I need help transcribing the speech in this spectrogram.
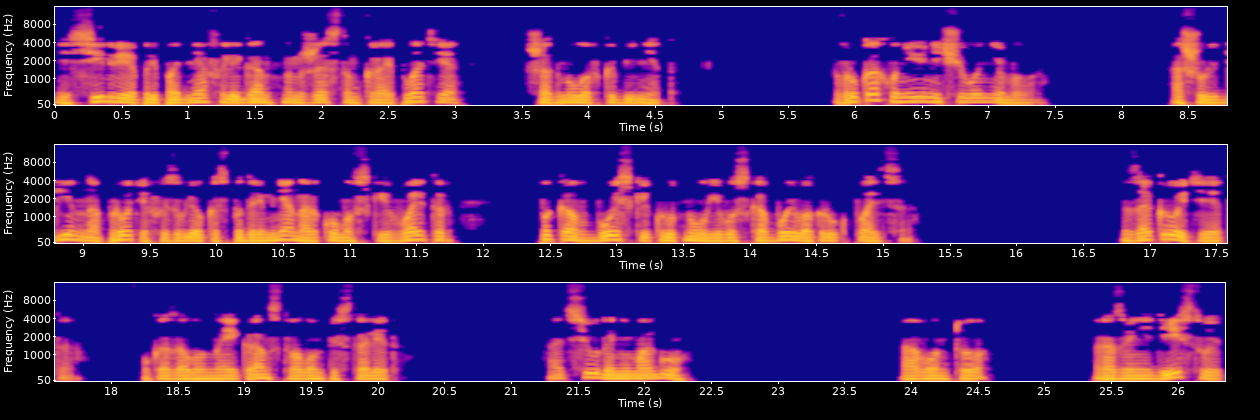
и Сильвия, приподняв элегантным жестом край платья, шагнула в кабинет. В руках у нее ничего не было. А Шульгин, напротив, извлек из-под ремня наркомовский вальтер – по-ковбойски крутнул его скобой вокруг пальца. «Закройте это», — указал он на экран стволом пистолета. «Отсюда не могу». «А вон то. Разве не действует?»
